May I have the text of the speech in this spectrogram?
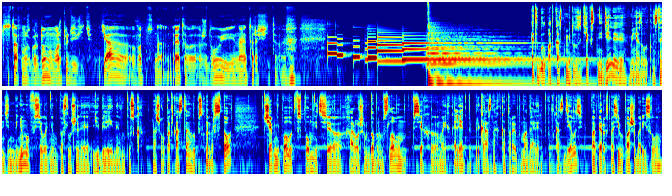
Состав Мосгордумы может удивить. Я вот этого жду и на это рассчитываю. Это был подкаст «Медуза. Текст недели». Меня зовут Константин Бенюмов. Сегодня вы послушали юбилейный выпуск нашего подкаста, выпуск номер 100. Чем не повод вспомнить э, хорошим, добрым словом всех э, моих коллег прекрасных, которые помогали этот подкаст делать. Во-первых, спасибо Паше Борисову,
